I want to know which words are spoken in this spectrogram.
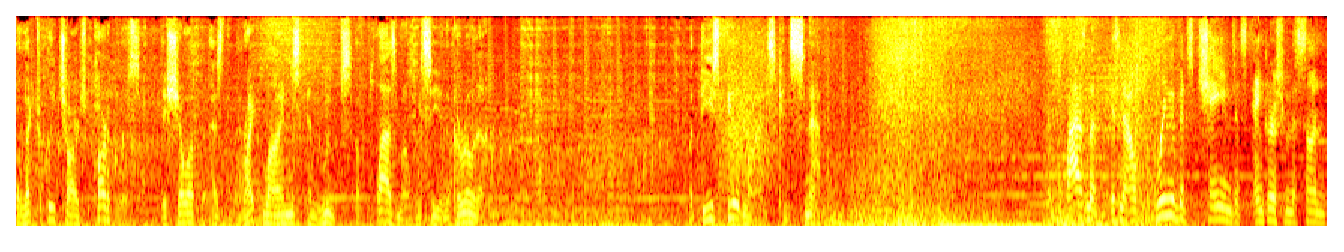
electrically charged particles, they show up as the bright lines and loops of plasma we see in the corona. But these field lines can snap. The plasma is now free of its chains, its anchors from the sun,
